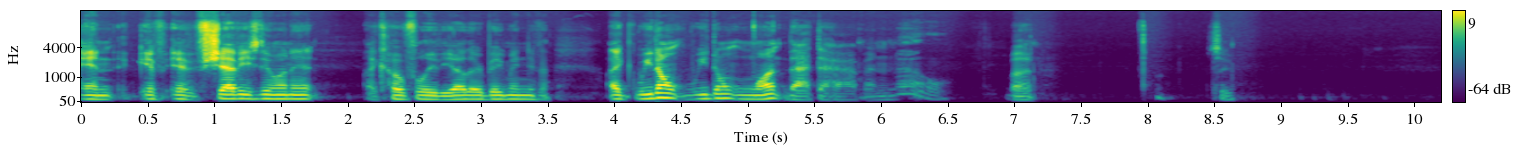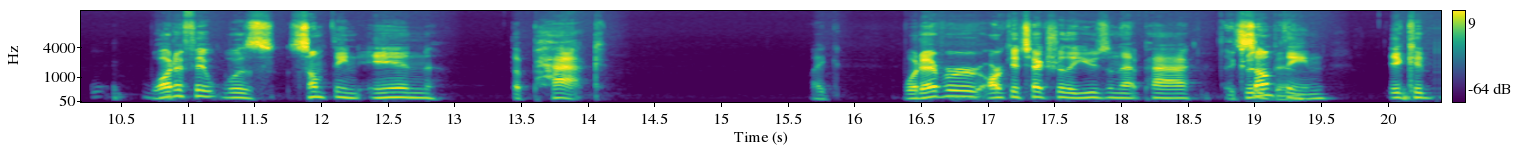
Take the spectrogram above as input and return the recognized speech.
And if if Chevy's doing it, like hopefully the other big manuf like we don't we don't want that to happen. no, But see. What if it was something in the pack? Like whatever architecture they use in that pack, It could have been. something it could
